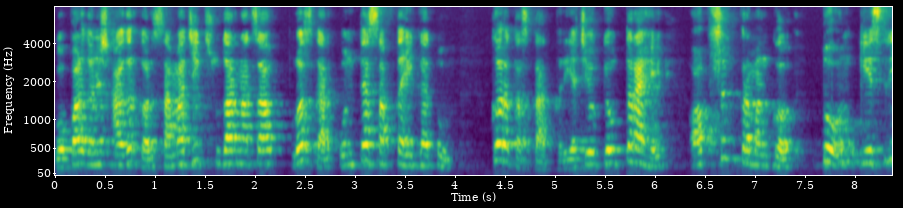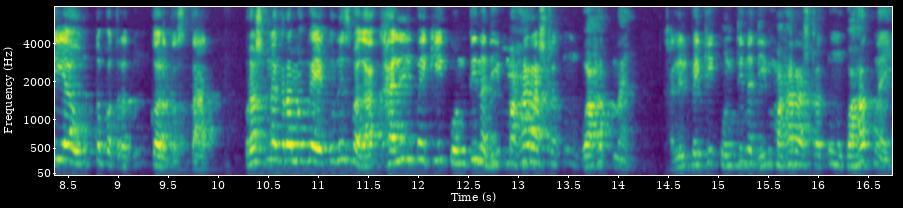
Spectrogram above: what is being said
गोपाळ गणेश आगरकर सामाजिक सुधारणाचा पुरस्कार कोणत्या साप्ताहिकातून करत असतात? तर याचे योग्य उत्तर आहे ऑप्शन क्रमांक दोन केसरी या वृत्तपत्रातून करत असतात. प्रश्न क्रमांक एकोणीस बघा. खालीलपैकी कोणती नदी महाराष्ट्रातून वाहत नाही? खालीलपैकी कोणती नदी महाराष्ट्रातून वाहत नाही?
